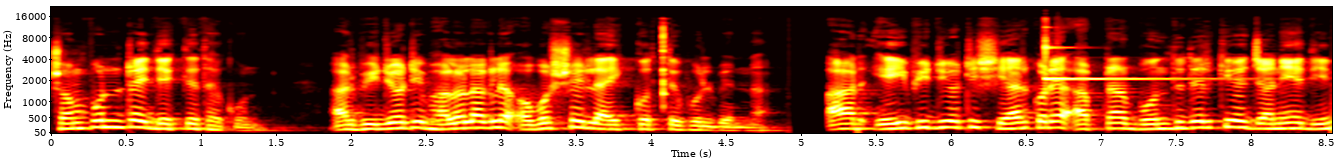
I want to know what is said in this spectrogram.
সম্পূর্ণটাই দেখতে থাকুন। আর ভিডিওটি ভালো লাগলে অবশ্যই লাইক করতে ভুলবেন না। আর এই ভিডিওটি শেয়ার করে আপনার বন্ধুদেরকেও জানিয়ে দিন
